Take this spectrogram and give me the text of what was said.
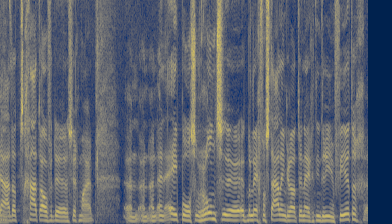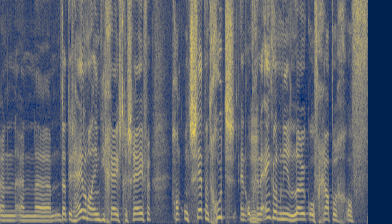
Ja, dat gaat over de, zeg maar... Een, een, een, een epos rond eh, het beleg van Stalingrad in 1943. En, en eh, dat is helemaal in die geest geschreven. Gewoon ontzettend goed en Hmm. op geen enkele manier leuk of grappig of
